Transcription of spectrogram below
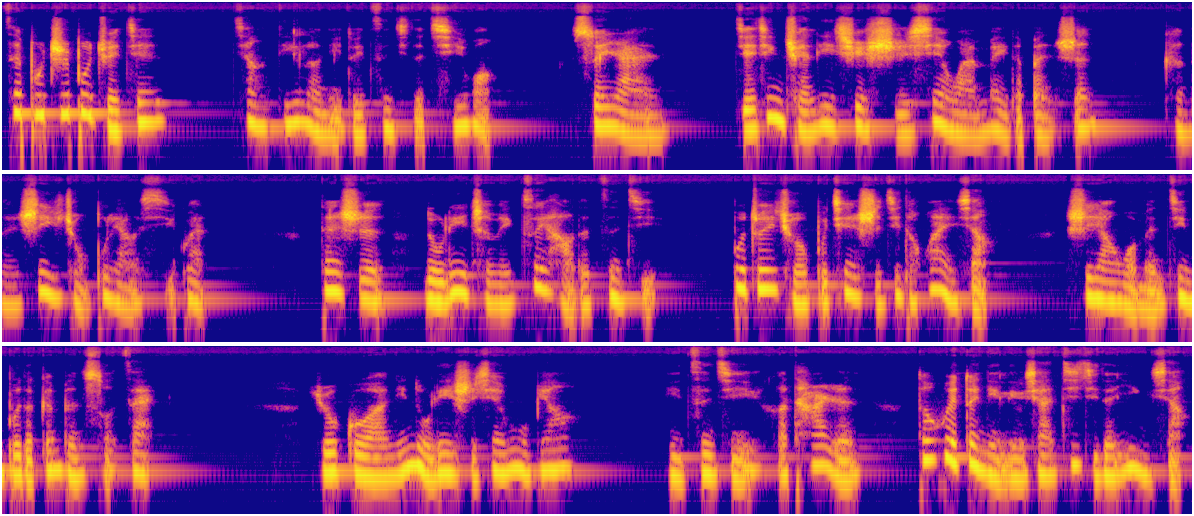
在不知不觉间降低了你对自己的期望。虽然竭尽全力去实现完美的本身。可能是一种不良习惯，但是努力成为最好的自己，不追求不切实际的幻想，是让我们进步的根本所在。如果你努力实现目标，你自己和他人都会对你留下积极的印象。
